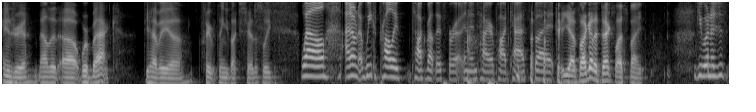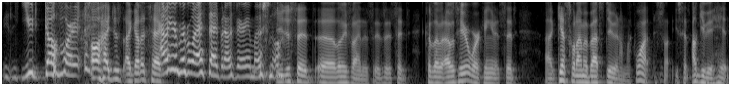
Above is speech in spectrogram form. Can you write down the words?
Andrea. Now that uh, we're back, do you have a uh, favorite thing you'd like to share this week? Well, I don't know. We could probably talk about this for an entire podcast, but Okay, yeah. So I got a text last night. you want to just, you go for it. Oh, I just I got a text. I don't even remember what I said, but I was very emotional. You just said, uh, let me find this. It, it said, because I, I was here working and it said, uh, guess what I'm about to do? And I'm like, what? Like- You said, I'll give you a hint.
